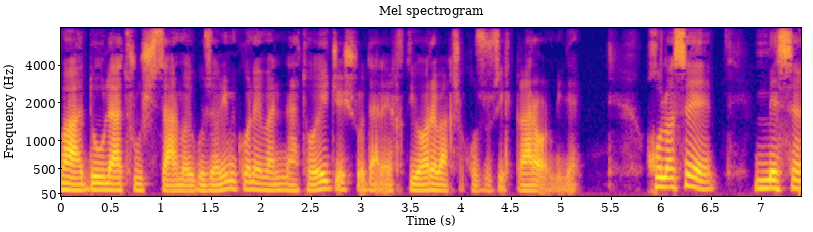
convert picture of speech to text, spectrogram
و دولت روش سرمایه گذاری می‌کنه و نتایجش رو در اختیار بخش خصوصی قرار میده. خلاصه مثل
